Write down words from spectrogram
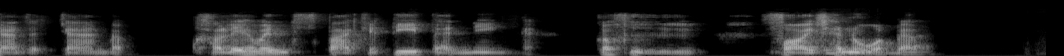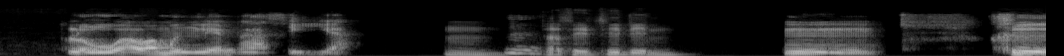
การจัดการแบบเขาเรียกว่าเป็น spaghetti planning อะก็คือซอยโฉนดแบบ รู้ว่าว่ามึงเลี่ยงภาษีอะอืมอืมภาษีที่ดิน อืม คือ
